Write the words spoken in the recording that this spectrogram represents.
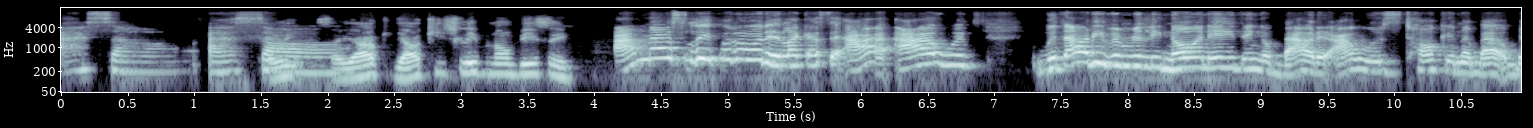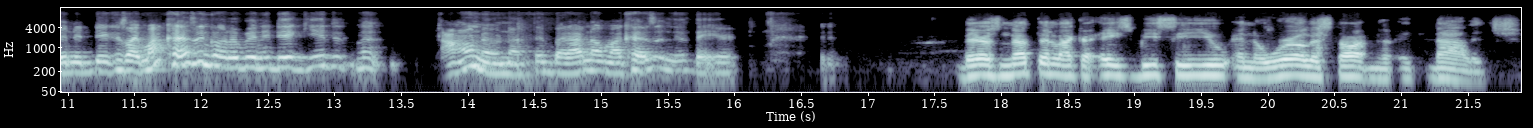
I saw, I saw. so y'all y'all keep sleeping on BC. I'm not sleeping on it. Like I said, I I would without even really knowing anything about it, I was talking about Benedict because like my cousin go to Benedict. I don't know nothing, but I know my cousin is there. There's nothing like a HBCU, and the world is starting to acknowledge.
